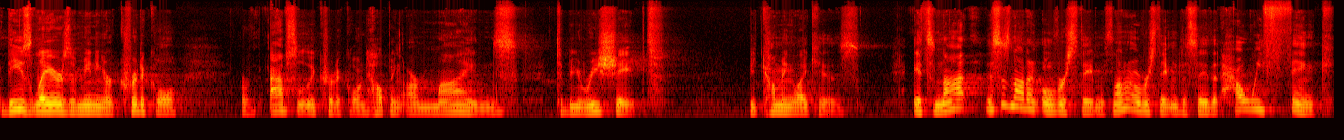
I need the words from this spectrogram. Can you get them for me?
These layers of meaning are critical, are absolutely critical in helping our minds to be reshaped, becoming like His. It's not, this is not an overstatement. It's not an overstatement to say that how we think,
